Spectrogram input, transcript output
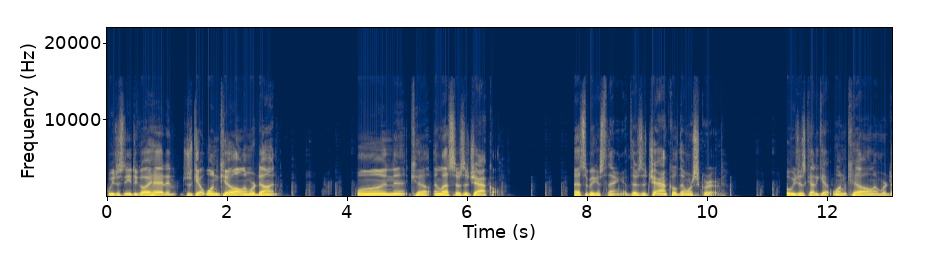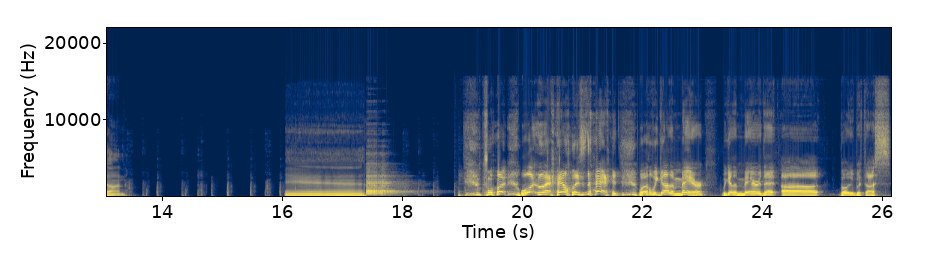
We just need to go ahead and just get one kill and we're done. One kill, unless there's a jackal. That's the biggest thing. If there's a jackal, then we're screwed. But we just got to get one kill and we're done. And what what the hell is that? Well, we got a mayor. We got a mayor that uh, voted with us.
